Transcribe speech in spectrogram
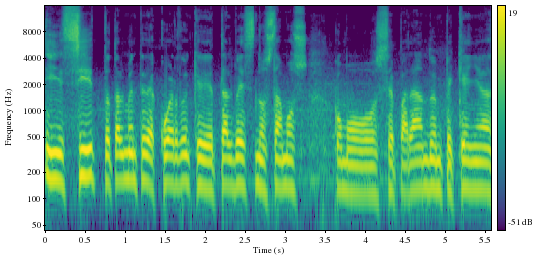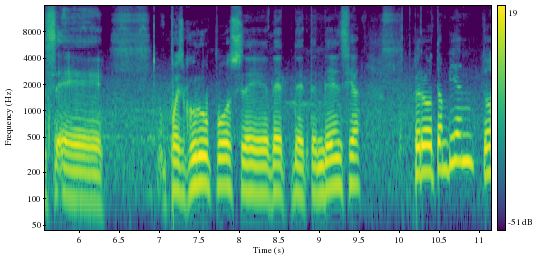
y sí, totalmente de acuerdo en que tal vez nos estamos como separando en pequeñas eh, pues grupos de, de, de tendencia, pero también, o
